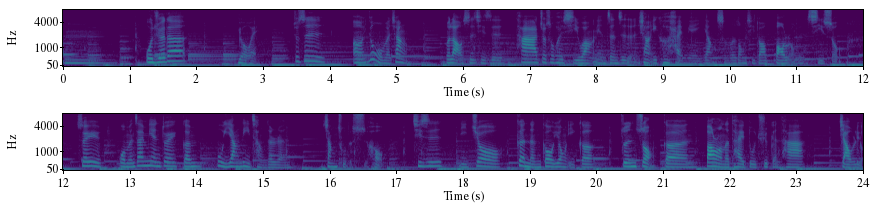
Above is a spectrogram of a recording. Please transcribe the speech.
嗯，我觉得有诶、就是呃，因为我们像。我们老师其实他就是会希望念政治的人像一颗海绵一样，什么东西都要包容跟吸收。所以我们在面对跟不一样立场的人相处的时候，其实你就更能够用一个尊重跟包容的态度去跟他交流。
